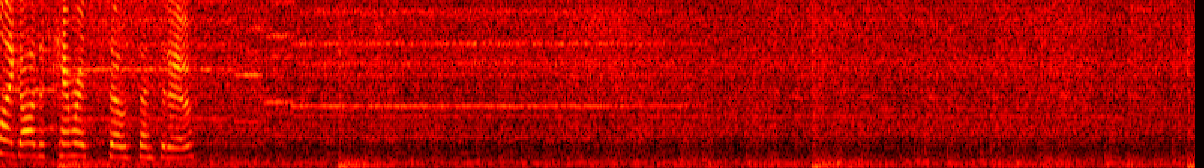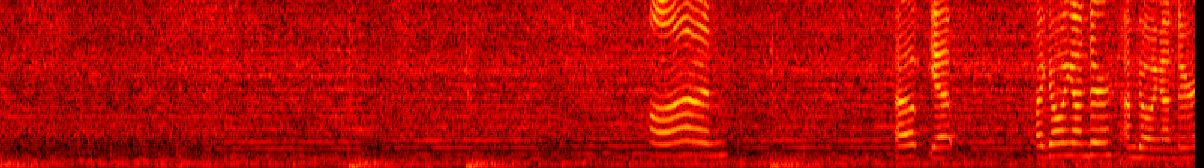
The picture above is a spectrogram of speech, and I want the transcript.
My god, this camera is so sensitive. On. Up, yep. Am I going under? I'm going under.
